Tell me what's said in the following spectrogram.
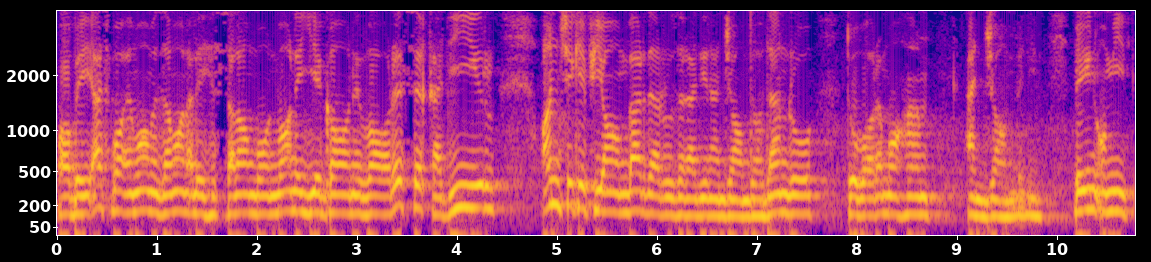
با بیعت با امام زمان علیه السلام به عنوان یگان وارث قدیر آنچه که پیامبر در روز قدیر انجام دادن رو دوباره ما هم انجام بدیم. به این امید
